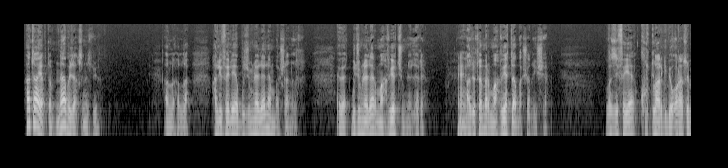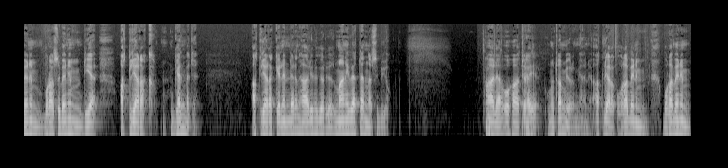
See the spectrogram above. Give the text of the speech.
hata yaptım. Ne yapacaksınız diyor. Allah Allah. Halifeliğe bu cümlelerle mi başlanılır? Evet bu cümleler mahviyet cümleleri. Evet. Hazreti Ömer mahviyetle başladı işe. Vazifeye kurtlar gibi orası benim, burası benim diye atlayarak gelmedi. Atlayarak gelenlerin halini görüyoruz. Maneviyattan nasibi yok. Tam- Hala o hatırayı unutamıyorum yani. Atlayarak ora benim, bura benim,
